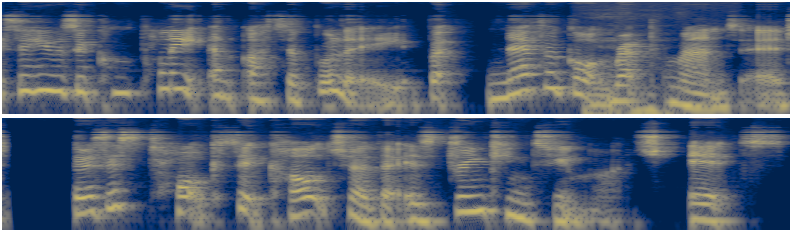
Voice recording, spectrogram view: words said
So he was a complete and utter bully, but never got mm. reprimanded. There's this toxic culture that is drinking too much. It's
